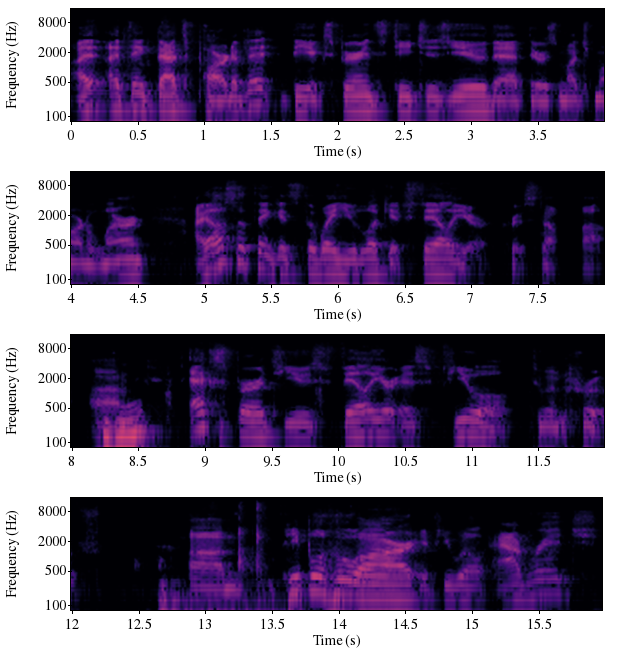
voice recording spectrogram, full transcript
I, I think that's part of it. The experience teaches you that there's much more to learn. I also think it's the way you look at failure, Christoph. Um, mm-hmm. Experts use failure as fuel to improve. Um, people who are, if you will, average,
